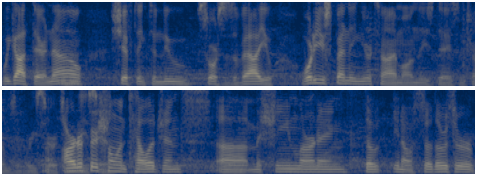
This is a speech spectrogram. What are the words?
we got there. Now, shifting to new sources of value. What are you spending your time on these days in terms of research? and what are you Artificial intelligence, uh, machine learning, you know, so those are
